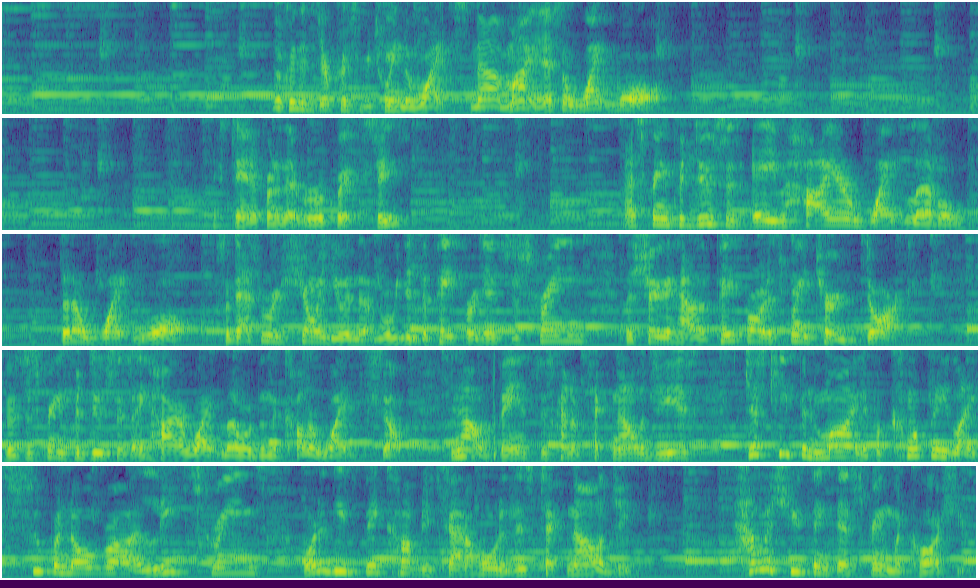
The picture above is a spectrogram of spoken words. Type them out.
Look at the difference between the whites. Now mind that's a white wall. Let's stand in front of that real quick. See? That screen produces a higher white level than a white wall. So that's what we're showing you in the, we did the paper against the screen to show you how the paper on the screen turned dark because the screen produces a higher white level than the color white itself. You know how advanced this kind of technology is? Just keep in mind if a company like Supernova, Elite Screens, one of these big companies got a hold of this technology, how much do you think that screen would cost you?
